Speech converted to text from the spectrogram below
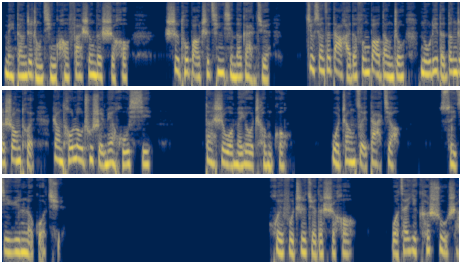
每当这种情况发生的时候，试图保持清醒的感觉，就像在大海的风暴当中努力的蹬着双腿，让头露出水面呼吸。但是我没有成功，我张嘴大叫，随即晕了过去。恢复知觉的时候，我在一棵树上。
